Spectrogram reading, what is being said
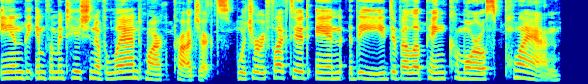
in the implementation of landmark projects, which are reflected in the Developing Comoros Plan,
